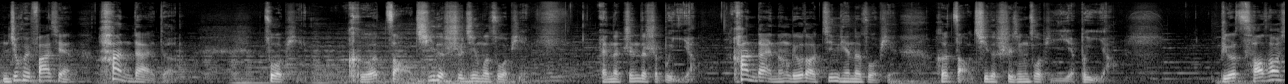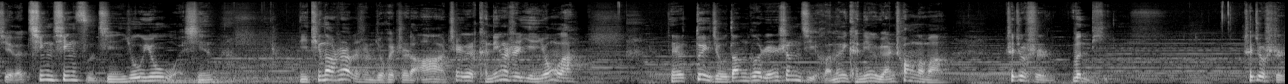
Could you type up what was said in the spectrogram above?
你就会发现，汉代的作品和早期的《诗经》的作品，哎，那真的是不一样。汉代能留到今天的作品和早期的《诗经》作品也不一样。比如曹操写的“青青子衿，悠悠我心”，你听到这儿的时候，你就会知道啊，这个肯定是引用了。那个“对酒当歌，人生几何”，那你肯定原创了吗？这就是问题。这就是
